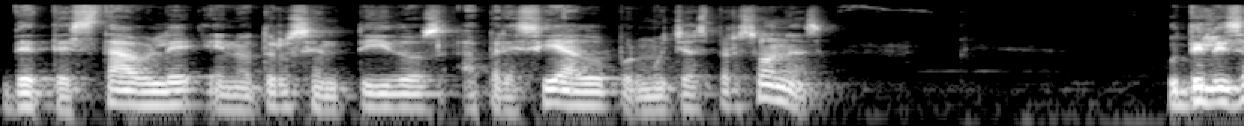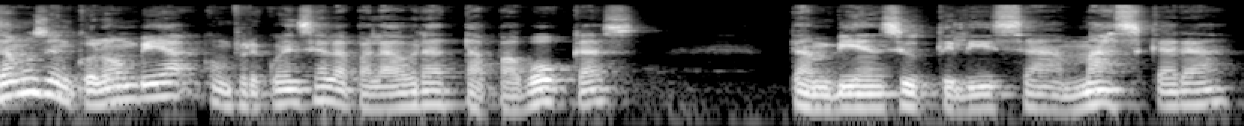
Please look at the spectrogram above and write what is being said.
detestable, en otros sentidos apreciado por muchas personas? Utilizamos en Colombia con frecuencia la palabra tapabocas, también se utiliza máscara,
